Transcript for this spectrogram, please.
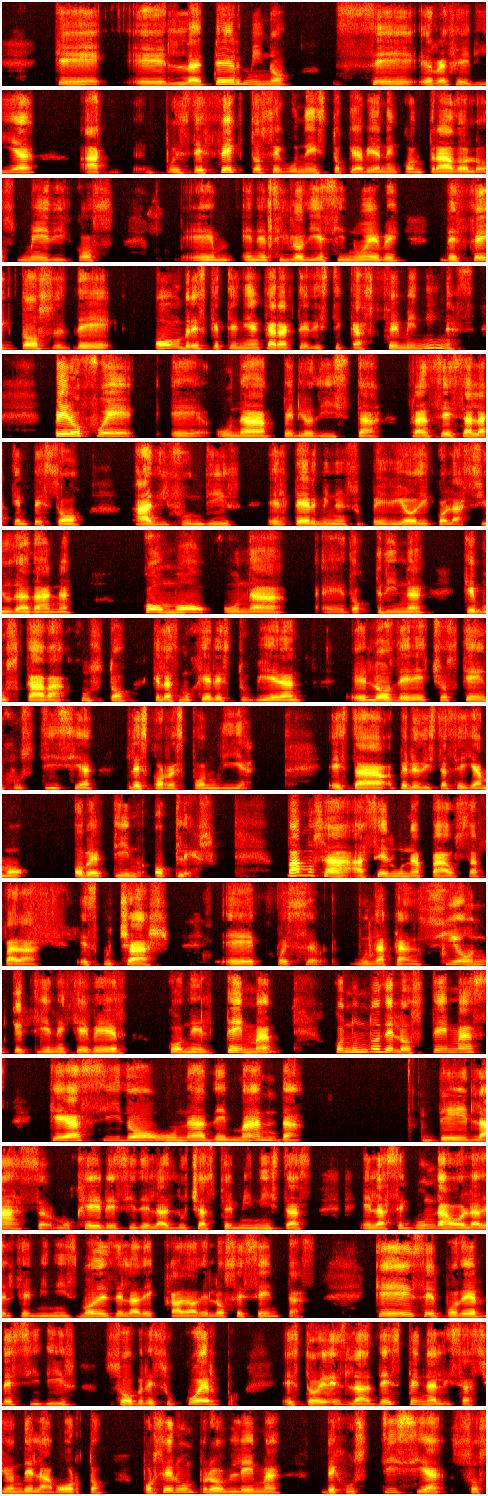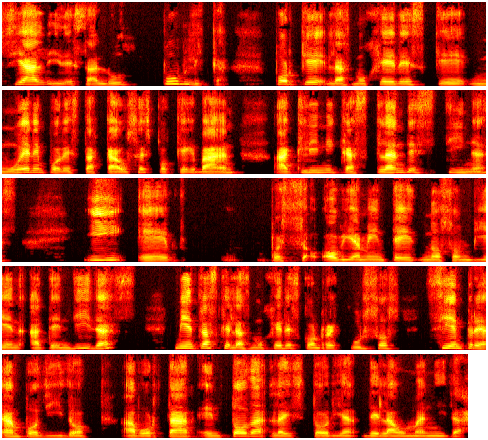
que el término se refería a pues defectos según esto que habían encontrado los médicos Em, en el siglo XIX defectos de hombres que tenían características femeninas, pero fue eh, una periodista francesa la que empezó a difundir el término en su periódico La Ciudadana como una eh, doctrina que buscaba justo que las mujeres tuvieran eh, los derechos que en justicia les correspondían. Esta periodista se llamó Obertine Ocler. Vamos a hacer una pausa para escuchar eh, pues eh, una canción que tiene que ver con el tema, con uno de los temas que ha sido una demanda de las mujeres y de las luchas feministas en la segunda ola del feminismo desde la década de los sesentas que es el poder decidir sobre su cuerpo. Esto es la despenalización del aborto por ser un problema de justicia social y de salud pública, porque las mujeres que mueren por esta causa es porque van a clínicas clandestinas y eh, pues obviamente no son bien atendidas, mientras que las mujeres con recursos siempre han podido abortar en toda la historia de la humanidad.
